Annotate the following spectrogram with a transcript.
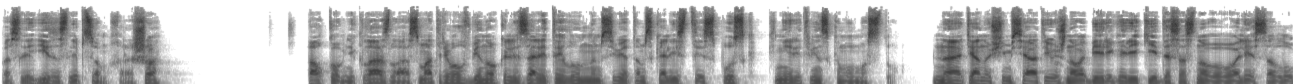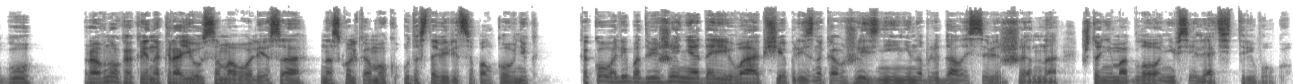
Последи за слепцом, хорошо? Полковник Лазло осматривал в бинокль залитый лунным светом скалистый спуск к Неретвинскому мосту. На тянущемся от южного берега реки до соснового леса лугу, равно как и на краю самого леса, насколько мог удостовериться полковник, Какого-либо движения, да и вообще признаков жизни не наблюдалось совершенно, что не могло не вселять тревогу.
